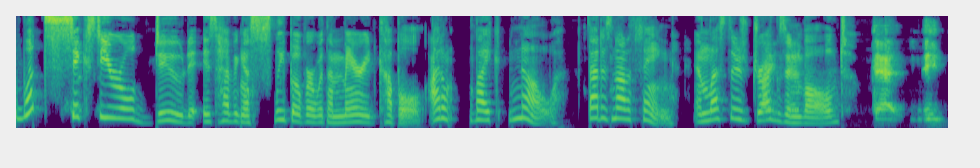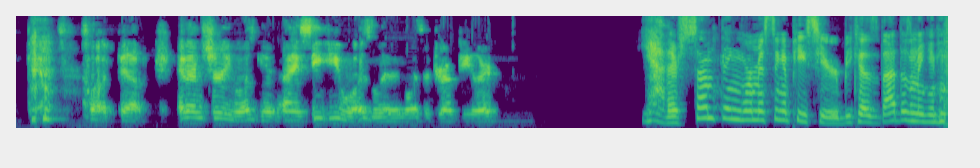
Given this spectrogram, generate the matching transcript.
what 60 year old dude is having a sleepover with a married couple? I don't like, no, that is not a thing unless there's drugs involved. That that's fucked up. And I'm sure he was getting I see he was living with a drug dealer. Yeah, there's something we're missing a piece here because that doesn't make any,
